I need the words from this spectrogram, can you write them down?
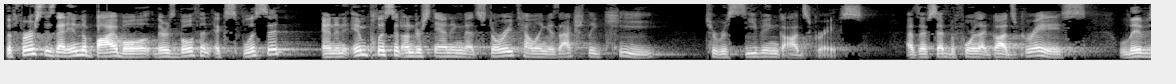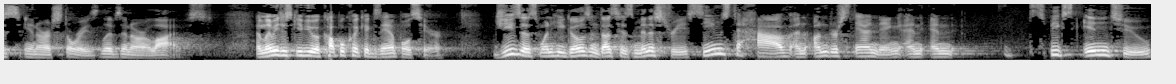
The first is that in the Bible, there's both an explicit and an implicit understanding that storytelling is actually key to receiving God's grace. As I've said before, that God's grace lives in our stories, lives in our lives. And let me just give you a couple quick examples here. Jesus, when he goes and does his ministry, seems to have an understanding and, and speaks into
